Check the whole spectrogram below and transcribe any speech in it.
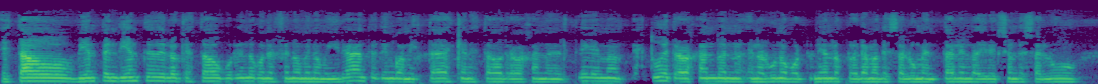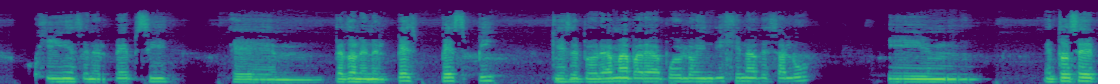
he estado bien pendiente de lo que ha estado ocurriendo con el fenómeno migrante, tengo amistades que han estado trabajando en el tema, estuve trabajando en, alguna oportunidad en los programas de salud mental en la Dirección de Salud O'Higgins, en el Pepsi, em, perdón, en el PESPI, que es el programa para pueblos indígenas de salud. Y entonces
